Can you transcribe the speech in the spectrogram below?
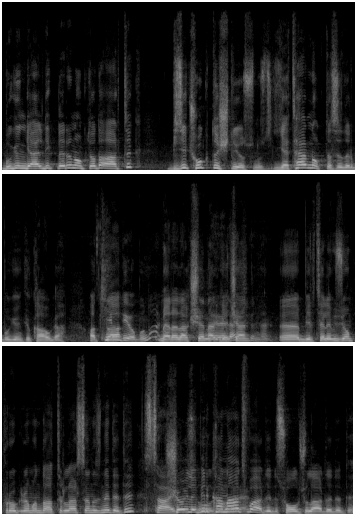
Bugün geldikleri noktada artık bizi çok dışlıyorsunuz. Yeter noktasıdır bugünkü kavga. Hatta Kim diyor bunu? Meral Akşener Meral geçen e, bir televizyon programında hatırlarsanız ne dedi? Sağcı, Şöyle bir kanaat var dedi solcularda dedi.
